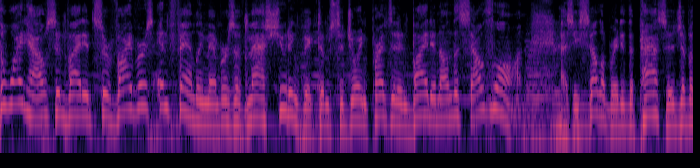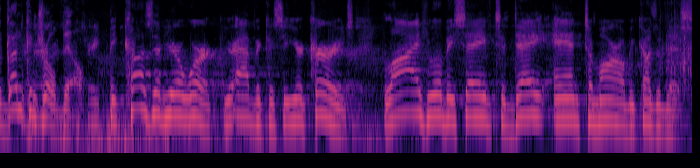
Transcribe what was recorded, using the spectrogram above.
The White House invited survivors and family members of mass shooting victims to join President Biden on the South Lawn as he celebrated the passage of a gun control bill. Because of your work, your advocacy, your courage, Lives will be saved today and tomorrow because of this.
